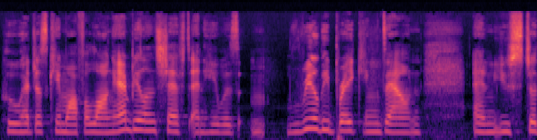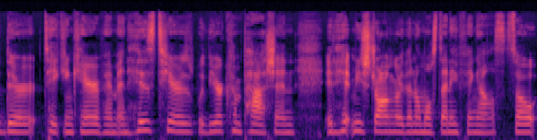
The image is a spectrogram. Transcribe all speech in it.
who had just came off a long ambulance shift and he was really breaking down and you stood there taking care of him and his tears with your compassion it hit me stronger than almost anything else. So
